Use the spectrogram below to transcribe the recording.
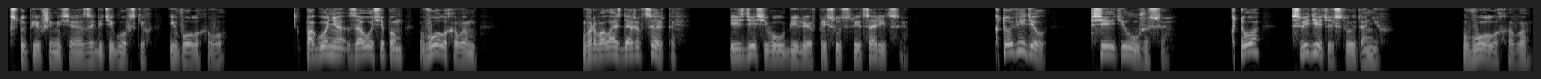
вступившимися за Бетяговских и Волохову. Погоня за Осипом Волоховым ворвалась даже в церковь, и здесь его убили в присутствии царицы. Кто видел все эти ужасы? Кто свидетельствует о них? Волохова.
